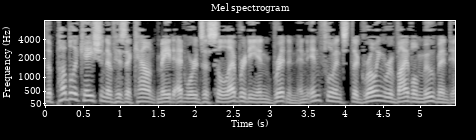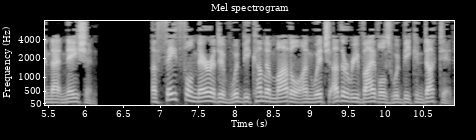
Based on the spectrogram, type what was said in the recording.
The publication of his account made Edwards a celebrity in Britain and influenced the growing revival movement in that nation. A faithful narrative would become a model on which other revivals would be conducted.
